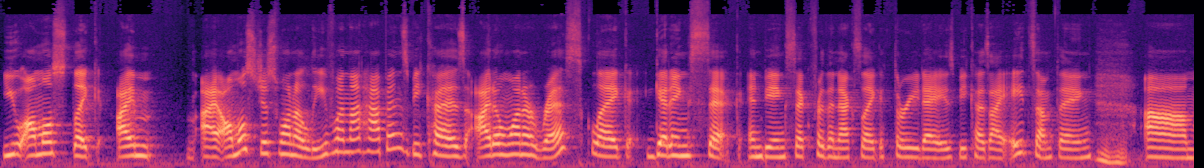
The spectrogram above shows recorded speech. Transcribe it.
you almost like I'm I almost just want to leave when that happens because I don't want to risk like getting sick and being sick for the next like three days because I ate something. Mm-hmm. Um,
